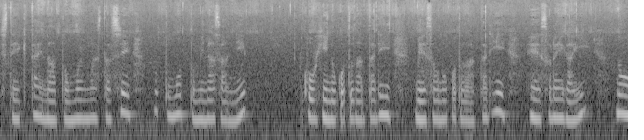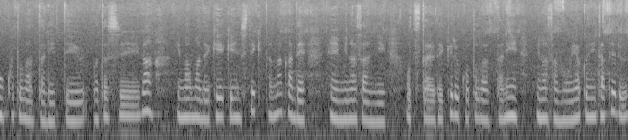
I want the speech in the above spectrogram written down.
していきたいなと思いましたしもっともっと皆さんにコーヒーのことだったり瞑想のことだったり、えー、それ以外のことだったりっていう私が今まで経験してきた中で、えー、皆さんにお伝えできることだったり皆さんのお役に立てる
